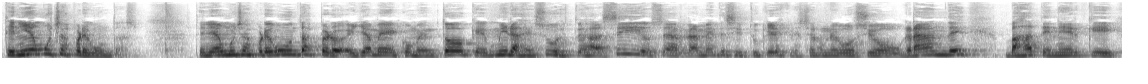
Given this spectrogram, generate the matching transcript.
tenía muchas preguntas. Tenía muchas preguntas, pero ella me comentó que, mira Jesús, esto es así, o sea, realmente si tú quieres crecer un negocio grande, vas a tener que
